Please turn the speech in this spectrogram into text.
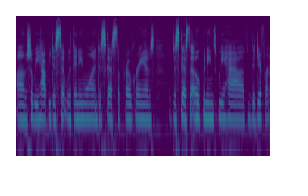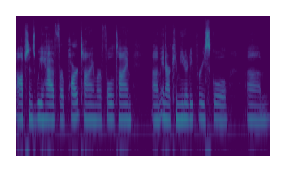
Um, she'll be happy to sit with anyone, discuss the programs, discuss the openings we have, the different options we have for part time or full time um, in our community preschool. Um,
